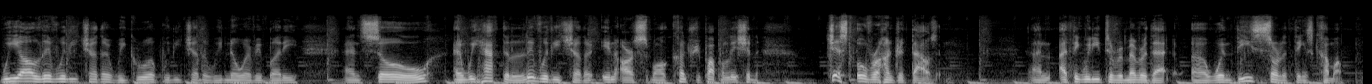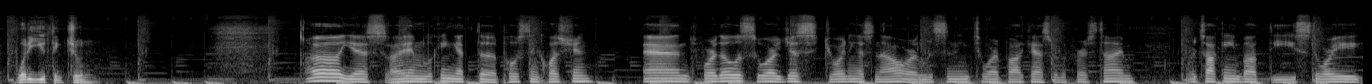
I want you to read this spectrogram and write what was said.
We all live with each other. We grew up with each other. We know everybody, and so and we have to live with each other in our small country population, just over hundred thousand. And I think we need to remember that uh, when these sort of things come up. What do you think, June? Uh, yes, I am looking at the post in question. And for those who are just joining us now or listening to our podcast for the first time, we're talking about the story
